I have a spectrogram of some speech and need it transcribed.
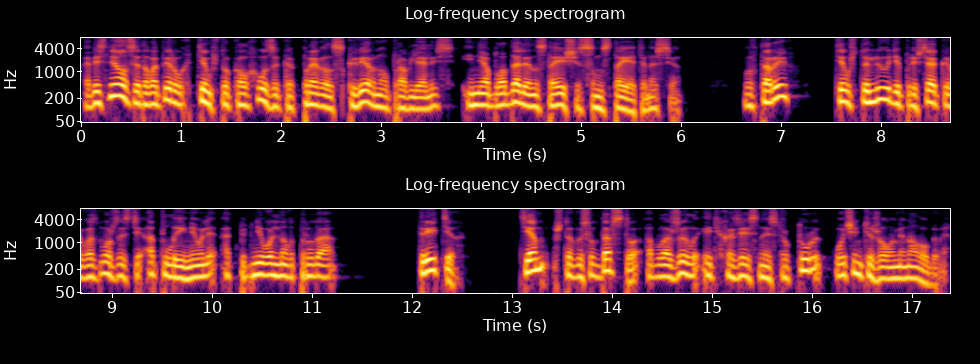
Объяснялось это, во-первых, тем, что колхозы, как правило, скверно управлялись и не обладали настоящей самостоятельностью. Во-вторых, тем, что люди при всякой возможности отлынивали от подневольного труда. В-третьих, тем, что государство обложило эти хозяйственные структуры очень тяжелыми налогами.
